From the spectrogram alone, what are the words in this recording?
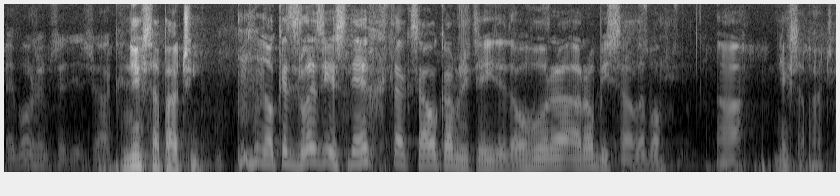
E, môžem sedieť však. Nech sa páči. No keď zlezie sneh, tak sa okamžite ide do hôra a robí sa, lebo... Aha. Nech sa páči.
